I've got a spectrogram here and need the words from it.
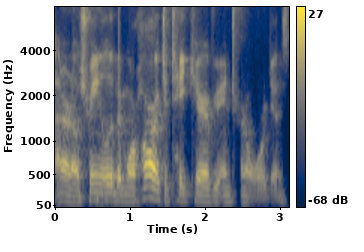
I don't know train a little bit more hard to take care of your internal organs.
